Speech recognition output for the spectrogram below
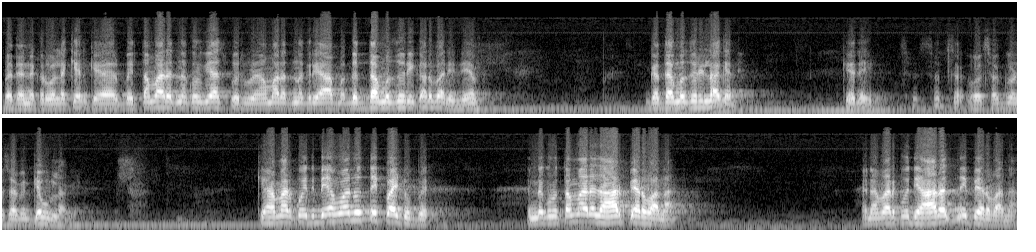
બધા નકરો લખે ને કે ભાઈ તમારે જ નકર વ્યાસપીઠ ઉપર, અમારા જ નકરી આ ગદ્દા મજૂરી કરવાની ને એમ. ગદ્દા મજૂરી લાગે ને? કે નહીં? સદગુણ સાહેબ કેવું લાગે? કે અમારે કોઈ બેહવાનું જ નહીં પાટ ઉપર. નકરું તમારે જ હાર પહેરવાના. અને અમારે કોઈ હાર જ નહીં પહેરવાના.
